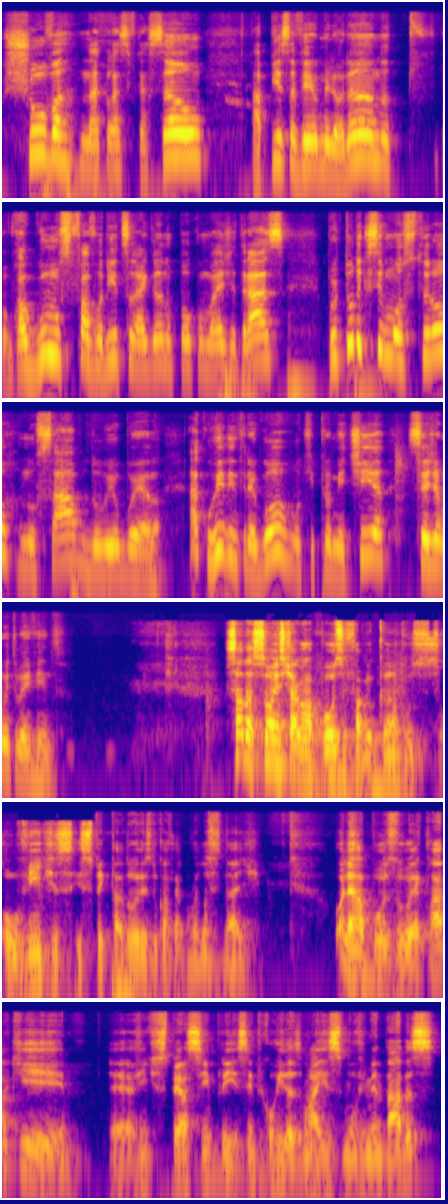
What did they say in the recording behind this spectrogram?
chuva na classificação, a pista veio melhorando, alguns favoritos largando um pouco mais de trás. Por tudo que se mostrou no sábado, Will Bueno, a corrida entregou o que prometia. Seja muito bem-vindo. Saudações, Thiago Raposo, Fábio Campos, ouvintes, espectadores do Café com Velocidade. Olha, Raposo, é claro que é, a gente espera sempre, sempre corridas mais movimentadas.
